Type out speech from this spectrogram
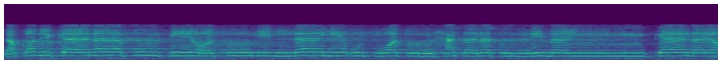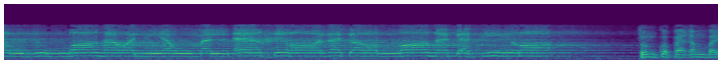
لقد كان لكم في رسول الله أسوة حسنة لمن كان يرجو الله واليوم الآخر وذكر الله كثيرا۔ تم کو پیغمبر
